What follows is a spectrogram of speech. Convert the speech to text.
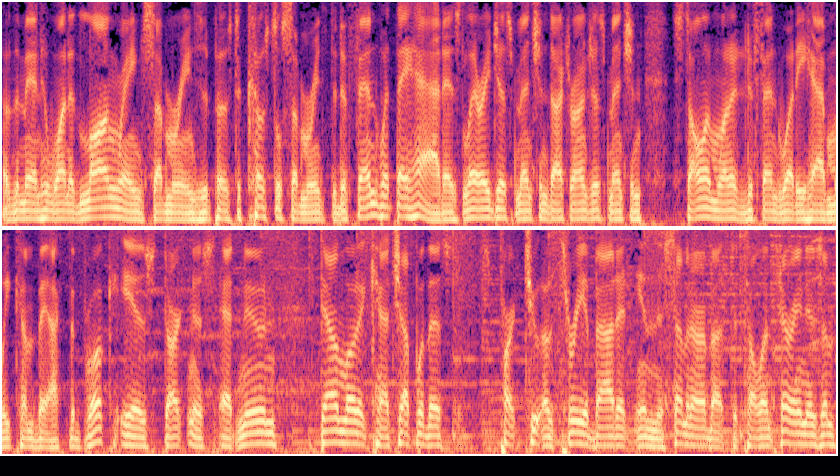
of the man who wanted long range submarines as opposed to coastal submarines to defend what they had. As Larry just mentioned, Dr. Arnn just mentioned, Stalin wanted to defend what he had. And we come back, the book is Darkness at Noon. Download it, catch up with us. Part two of three about it in the seminar about totalitarianism.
